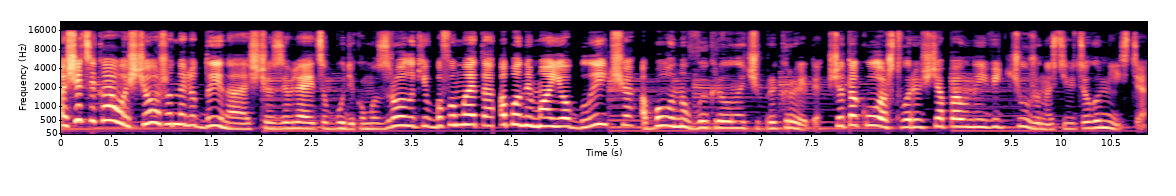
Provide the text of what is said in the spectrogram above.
А ще цікаво, що жодна людина, що з'являється в будь-якому з роликів Бафомета, або не має обличчя, або воно викрилене чи прикрите, що також створює відчуття певної відчуженості від цього місця,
